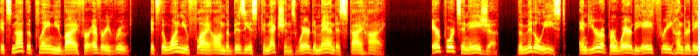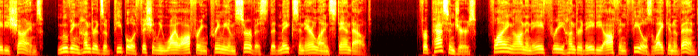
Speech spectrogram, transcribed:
It's not the plane you buy for every route, it's the one you fly on the busiest connections where demand is sky high. Airports in Asia, the Middle East, and Europe are where the A380 shines, moving hundreds of people efficiently while offering premium service that makes an airline stand out. For passengers, flying on an A380 often feels like an event,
